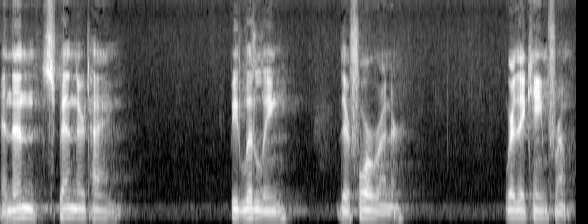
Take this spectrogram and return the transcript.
and then spend their time belittling their forerunner, where they came from.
